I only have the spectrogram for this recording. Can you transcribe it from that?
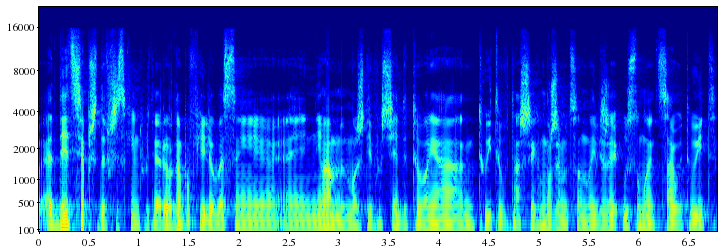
e, edycja przede wszystkim Twitterów. Na profilu obecnie nie mamy możliwości edytowania tweetów naszych. Możemy co najwyżej usunąć cały tweet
